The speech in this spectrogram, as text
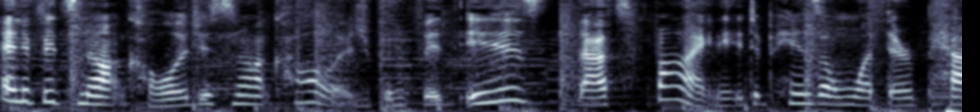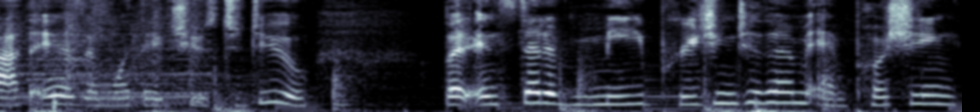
And if it's not college, it's not college. But if it is, that's fine. It depends on what their path is and what they choose to do. But instead of me preaching to them and pushing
